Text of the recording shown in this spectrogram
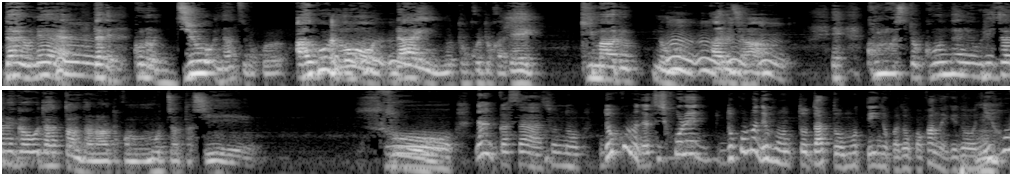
だよね、うん。だって、この上、なんつうの、この、顎うん。うん。うん。のラインのとことかで決まるうのうんうんもあるじゃん。うんえ、この人こんなに売りざね顔だったんだなとかも思っちゃったし、そう。なんかさそのどこまで私これどこまで本当だと思っていいのかどうかわかんないけど、うん。日本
